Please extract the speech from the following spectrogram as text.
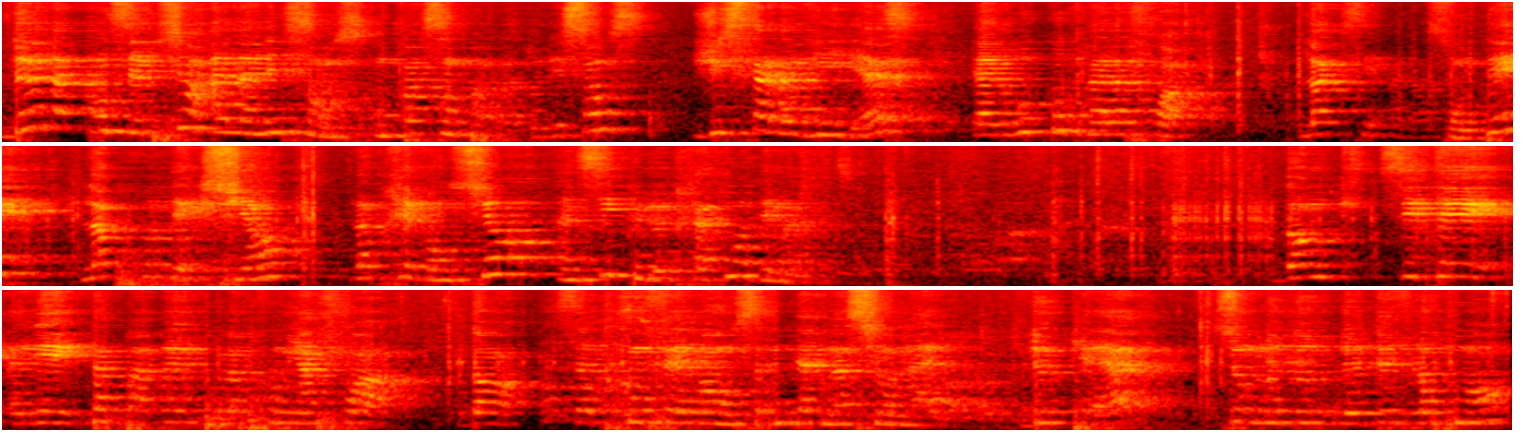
De la conception à la naissance, en passant par l'adolescence jusqu'à la vieillesse, elle recouvre à la fois l'accès à la santé, la protection, la prévention ainsi que le traitement des maladies. Donc, c'était, elle est apparue pour la première fois dans cette conférence internationale de CARE sur le développement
